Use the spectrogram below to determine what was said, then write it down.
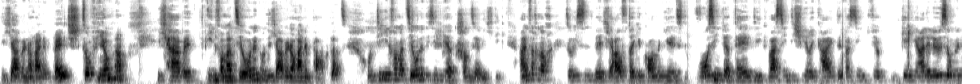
Ich habe noch einen Badge zur Firma, ich habe Informationen und ich habe noch einen Parkplatz. Und die Informationen, die sind mir schon sehr wichtig. Einfach noch zu wissen, welche Aufträge kommen jetzt, wo sind wir tätig, was sind die Schwierigkeiten, was sind für geniale Lösungen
